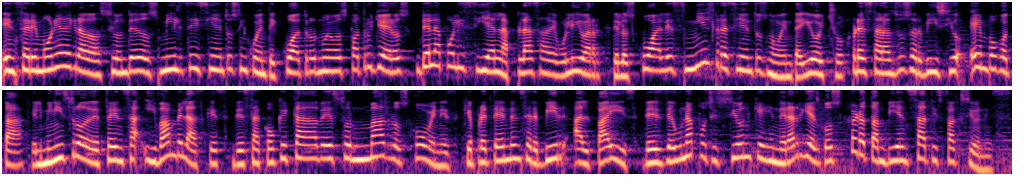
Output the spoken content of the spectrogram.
en ceremonia de graduación de 2.654 nuevos patrulleros de la policía en la Plaza de Bolívar, de los cuales 1.398 prestarán su servicio en Bogotá. El ministro de Defensa, Iván Velázquez, destacó que cada vez son más los jóvenes que pretenden servir al país desde una posición que genera riesgos, pero también satisfacciones.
